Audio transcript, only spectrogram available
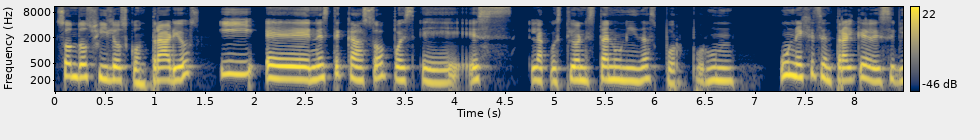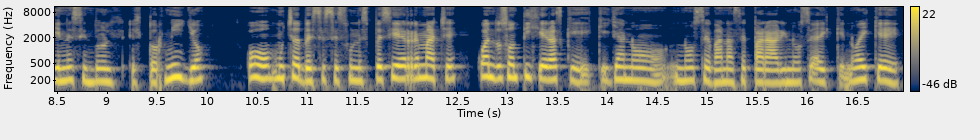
son dos filos contrarios y eh, en este caso, pues eh, es la cuestión están unidas por, por un, un eje central que viene siendo el tornillo o muchas veces es una especie de remache cuando son tijeras que, que ya no, no, se van a separar y no, se hay que, no hay que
